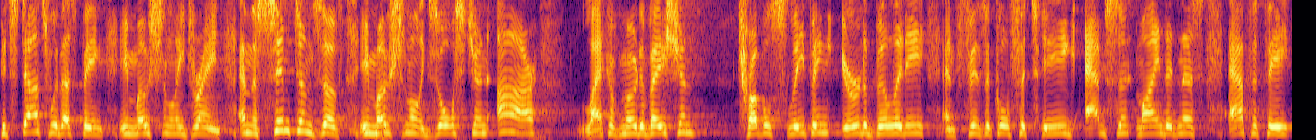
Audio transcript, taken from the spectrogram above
It starts with us being emotionally drained. And the symptoms of emotional exhaustion are lack of motivation, trouble sleeping, irritability and physical fatigue, absent mindedness, apathy,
